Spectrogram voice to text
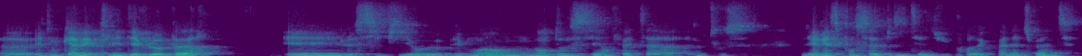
Euh, et donc, avec les développeurs et le CPO et moi, on endossait en fait à, nous tous les responsabilités du product management.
